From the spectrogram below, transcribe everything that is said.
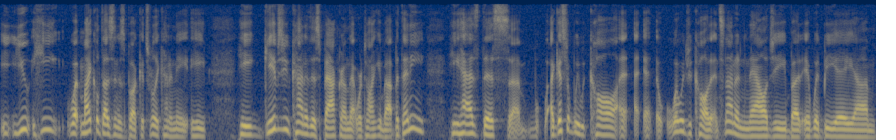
you he what Michael does in his book, it's really kind of neat. He he gives you kind of this background that we're talking about, but then he he has this uh, I guess what we would call uh, uh, uh, what would you call it? It's not an analogy, but it would be a um,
